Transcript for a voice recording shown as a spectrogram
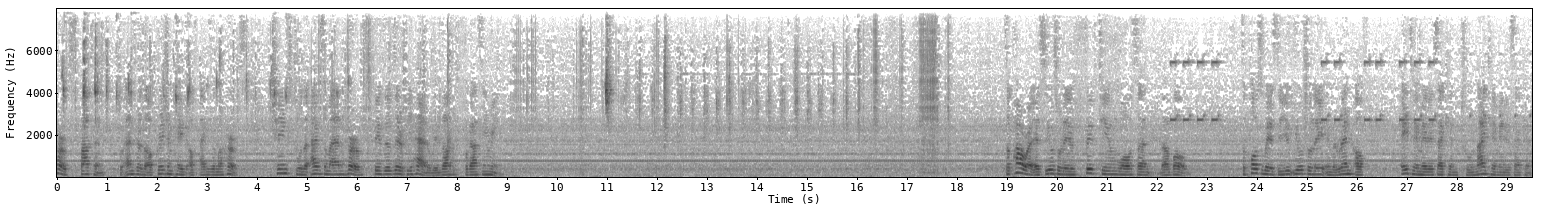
herpes button to enter the operation page of eczema herpes. Change to the eczema and herpes physiotherapy head without forgetting ring. The power is usually 15 watts and above. The pulse width is usually in the range of 80 milliseconds to 90 milliseconds,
